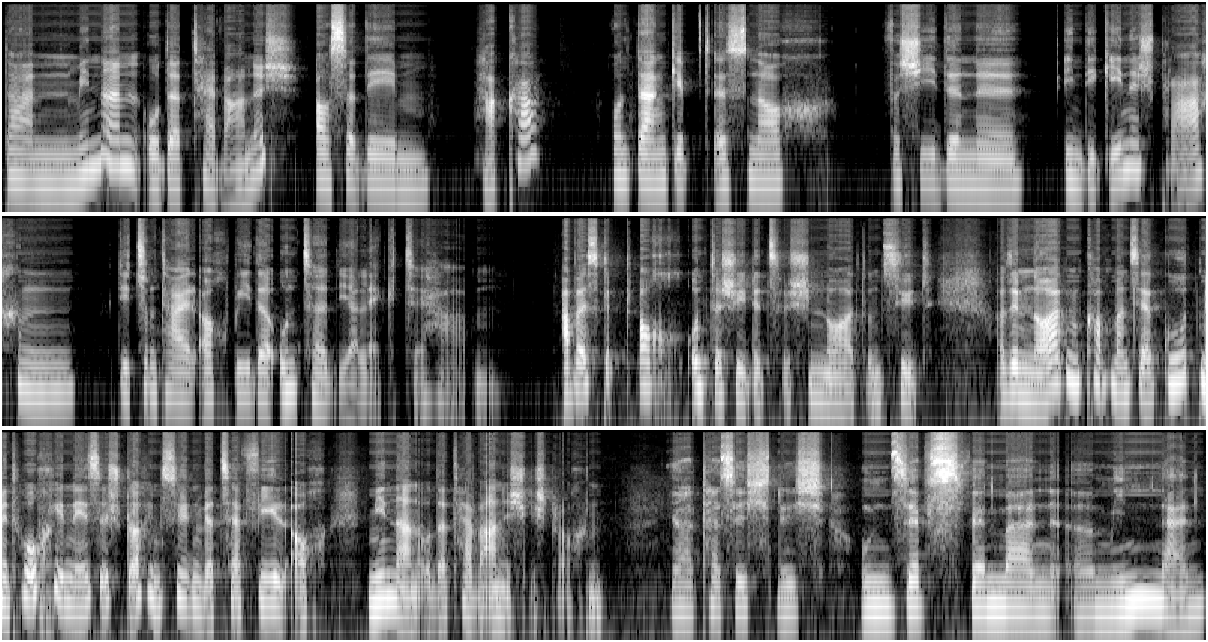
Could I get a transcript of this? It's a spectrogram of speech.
dann Minnan oder Taiwanisch, außerdem Hakka, Und dann gibt es noch verschiedene indigene Sprachen, die zum Teil auch wieder Unterdialekte haben. Aber es gibt auch Unterschiede zwischen Nord und Süd. Also im Norden kommt man sehr gut mit Hochchinesisch, doch im Süden wird sehr viel auch Minan oder Taiwanisch gesprochen. Ja, tatsächlich. Und selbst wenn man äh, Minnan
